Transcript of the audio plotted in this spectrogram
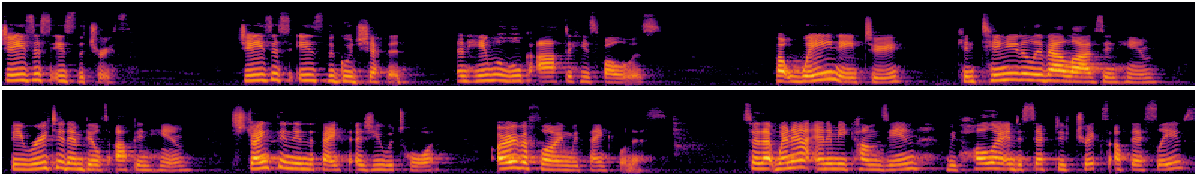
Jesus is the truth. Jesus is the Good Shepherd, and he will look after his followers. But we need to continue to live our lives in Him, be rooted and built up in Him, strengthened in the faith as you were taught, overflowing with thankfulness. So that when our enemy comes in with hollow and deceptive tricks up their sleeves,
